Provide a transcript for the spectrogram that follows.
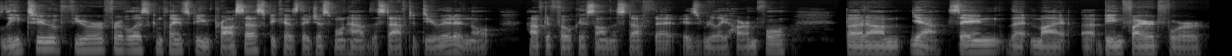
lead to fewer frivolous complaints being processed because they just won't have the staff to do it and they'll have to focus on the stuff that is really harmful. But um, yeah, saying that my uh, being fired for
